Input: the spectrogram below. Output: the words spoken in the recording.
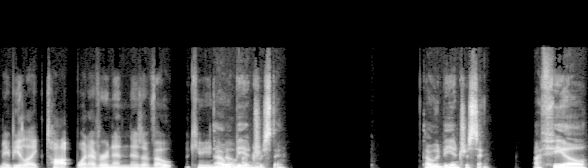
maybe like top whatever, and then there's a vote, a community That would vote, be I don't know. interesting. That would be interesting. I feel,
